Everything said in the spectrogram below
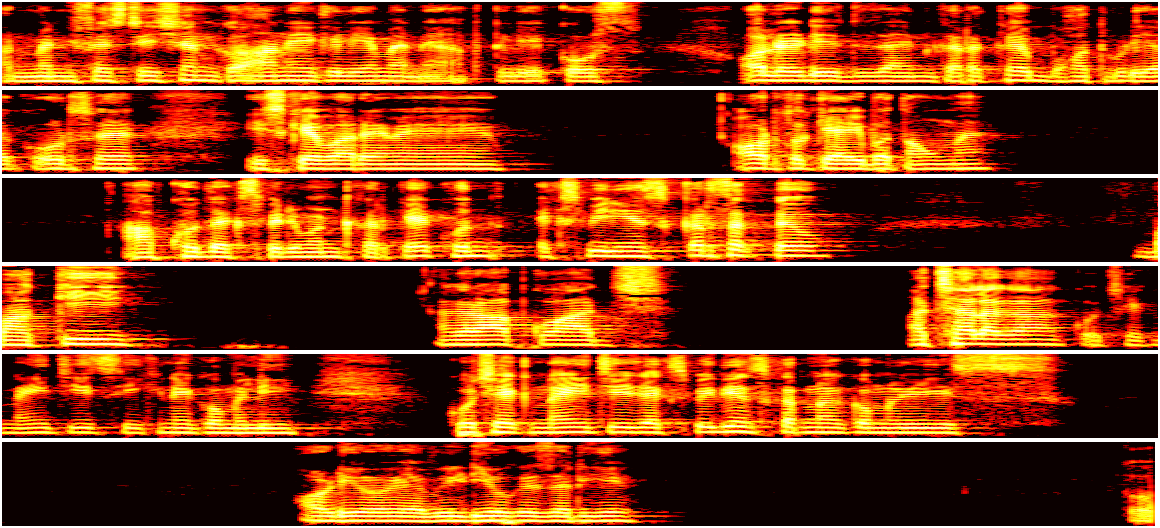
और मैनिफेस्टेशन को आने के लिए मैंने आपके लिए कोर्स ऑलरेडी डिज़ाइन कर रखा है, बहुत बढ़िया कोर्स है। इसके बारे में और तो क्या ही बताऊँ मैं? आप खुद एक्सपेरिमेंट करके खुद एक्सपीरियंस कर सकते हो। बाकी, अगर आपको आज अच्छा लगा, कुछ एक नई चीज़ सीखने को मिली, कुछ एक नई चीज़ एक्सपीरियंस करने को मिली इस ऑडियो या वीडियो के ज़रिए तो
